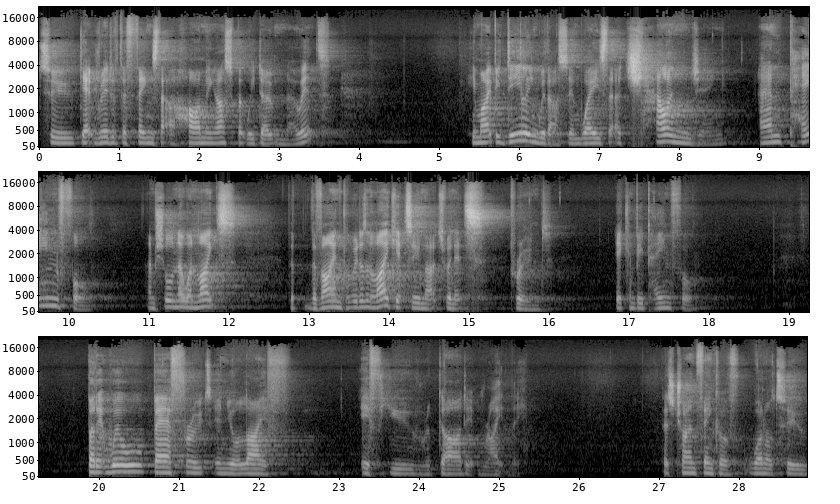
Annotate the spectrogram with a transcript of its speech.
to get rid of the things that are harming us but we don't know it. He might be dealing with us in ways that are challenging and painful. I'm sure no one likes the, the vine, probably doesn't like it too much when it's pruned. It can be painful but it will bear fruit in your life if you regard it rightly. Let's try and think of one or two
